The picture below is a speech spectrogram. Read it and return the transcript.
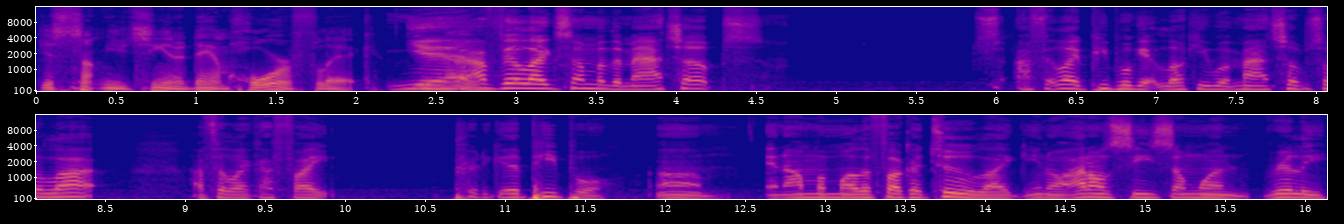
just something you'd see in a damn horror flick. you Yeah, know? I feel like some of the matchups. I feel like people get lucky with matchups a lot. I feel like I fight pretty good people, um, and I'm a motherfucker too. Like you know, I don't see someone really.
